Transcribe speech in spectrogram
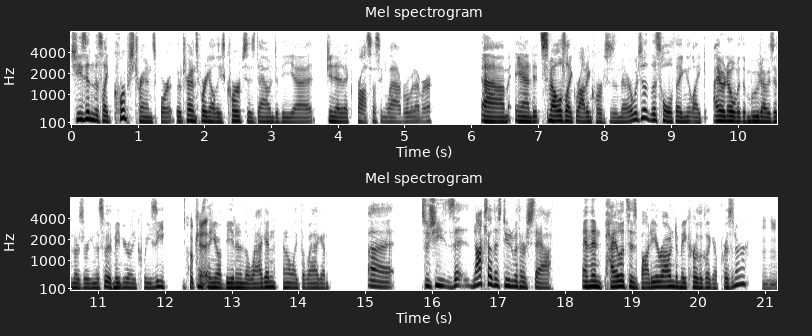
she's in this like corpse transport. They're transporting all these corpses down to the uh genetic processing lab or whatever. Um, and it smells like rotting corpses in there, which is this whole thing. Like I don't know what the mood I was in. I was reading this, but it made me really queasy. I was Okay. thinking about being in the wagon. I don't like the wagon. Uh, so she z- knocks out this dude with her staff, and then pilots his body around to make her look like a prisoner. hmm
